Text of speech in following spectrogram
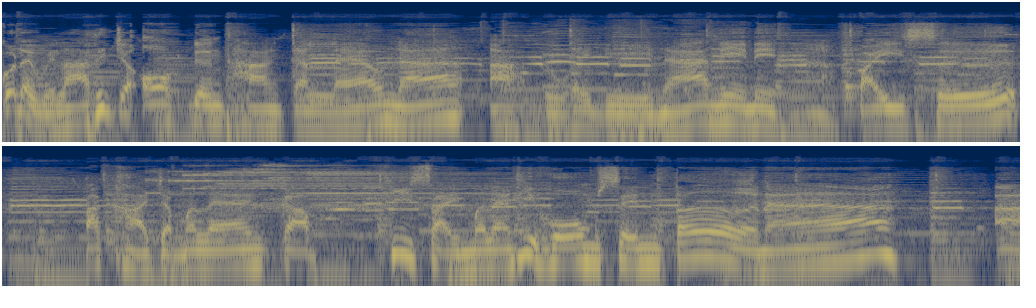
ก็ได้เวลาที่จะออกเดินทางกันแล้วนะอะดูให้ดีนะนี่นี่ไปซื้อตาข่ายจับแมลงกับที่ใส่แมลงที่โฮมเซ็นเตอร์นะอะ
